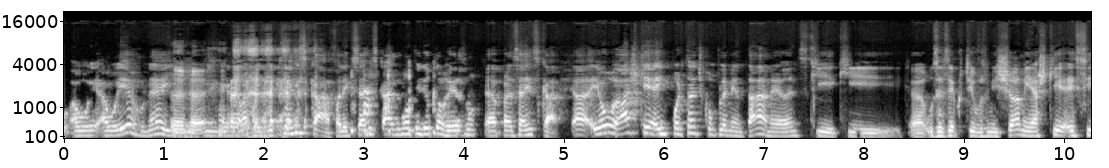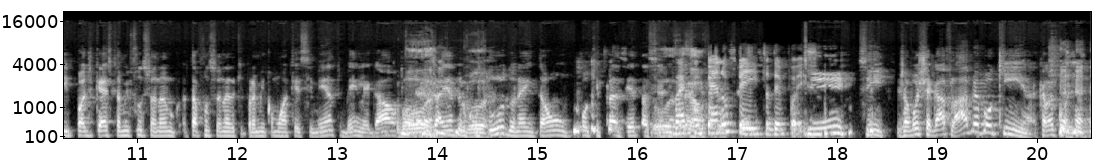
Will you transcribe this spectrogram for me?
ao, ao, erro, né? E, uhum. e tem que se arriscar. Falei que se arriscar, eles vão pedir o torresmo é, para se arriscar. Ah, eu acho que é importante complementar, né? Antes que, que uh, os executivos me chamem, acho que esse podcast está funcionando, tá funcionando aqui para mim como um aquecimento bem legal. Boa, eu já entro boa. com tudo, né? Então, pô, que prazer estar tá sendo. Vai com o pé no peito depois. Sim, sim. Já vou chegar e falar, abre a boquinha, aquela coisa.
